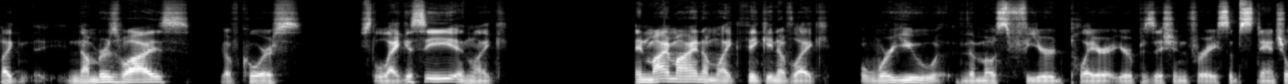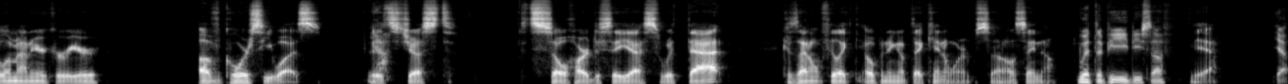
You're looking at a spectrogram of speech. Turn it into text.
like eh, numbers wise, of course, just legacy and like in my mind, I'm like thinking of like, were you the most feared player at your position for a substantial amount of your career? Of course he was. Yeah. It's just it's so hard to say yes with that because I don't feel like opening up that can of worms. So I'll say no. with the PED stuff. Yeah. Yeah.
